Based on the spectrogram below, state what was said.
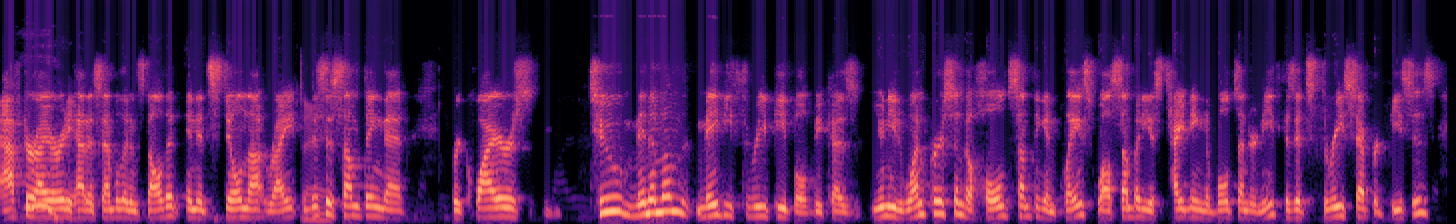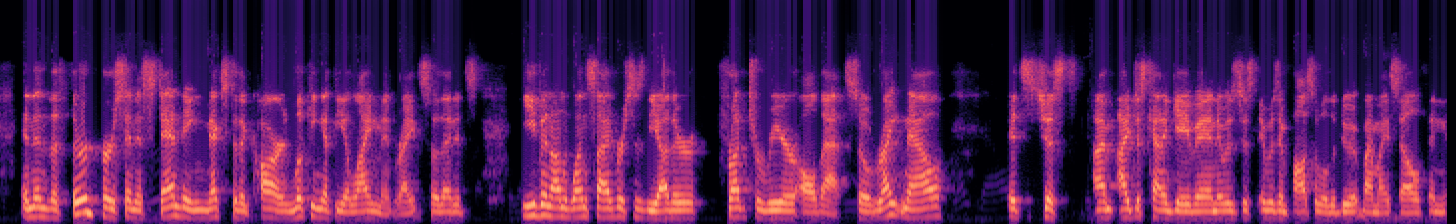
after I already had assembled it, installed it, and it's still not right. This is something that requires two minimum, maybe three people, because you need one person to hold something in place while somebody is tightening the bolts underneath, because it's three separate pieces. And then the third person is standing next to the car looking at the alignment, right? So that it's even on one side versus the other, front to rear, all that. So right now, it's just I'm I just kind of gave in. It was just it was impossible to do it by myself. And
